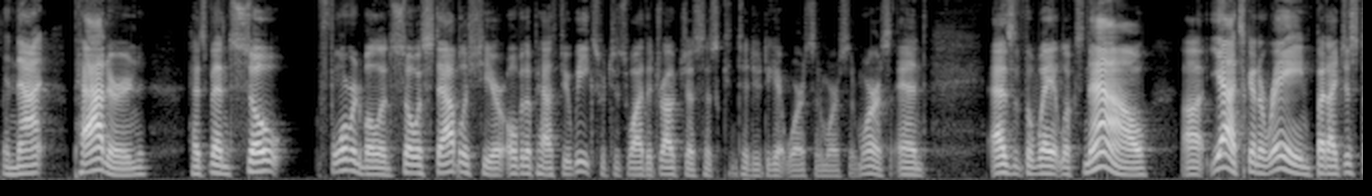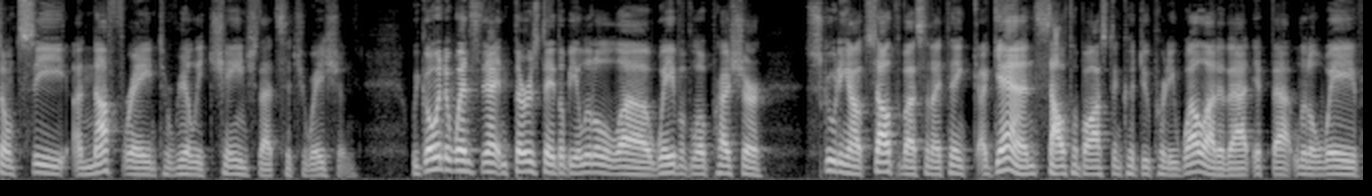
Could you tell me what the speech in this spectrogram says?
And that pattern has been so formidable and so established here over the past few weeks, which is why the drought just has continued to get worse and worse and worse. And as of the way it looks now, uh, yeah, it's going to rain, but I just don't see enough rain to really change that situation. We go into Wednesday night and Thursday, there'll be a little uh, wave of low pressure scooting out south of us. And I think, again, south of Boston could do pretty well out of that if that little wave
